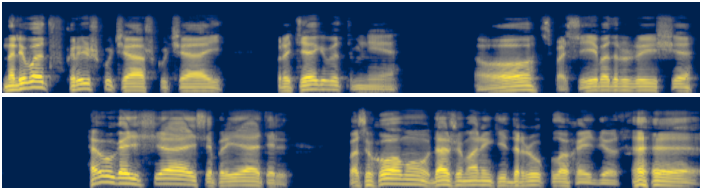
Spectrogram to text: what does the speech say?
Наливает в крышку чашку чай, протягивает мне. О, спасибо, дружище. Угощайся, приятель. По-сухому даже маленький друг плохо идет. Хе-хе.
